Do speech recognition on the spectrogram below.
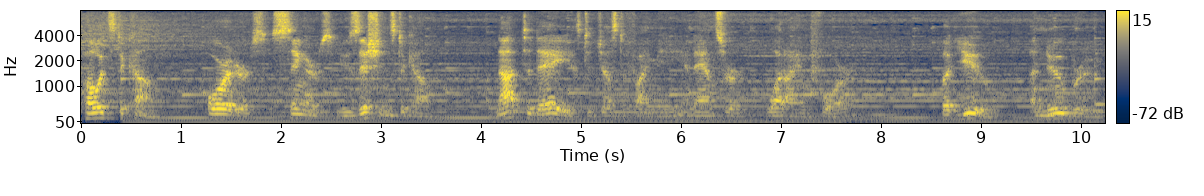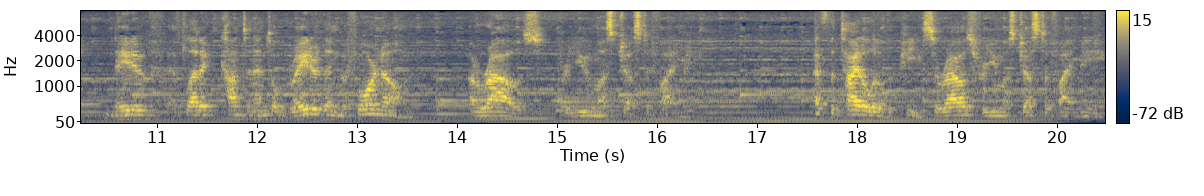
Poets to come, orators, singers, musicians to come. Not today is to justify me and answer what I am for, but you, a new brood, native, athletic, continental, greater than before known, arouse, for you must justify me. That's the title of the piece, Arouse for You Must Justify Me.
